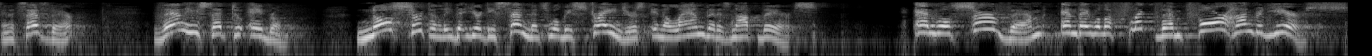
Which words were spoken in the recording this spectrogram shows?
And it says there, then he said to Abram, Know certainly that your descendants will be strangers in a land that is not theirs, and will serve them, and they will afflict them four hundred years.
